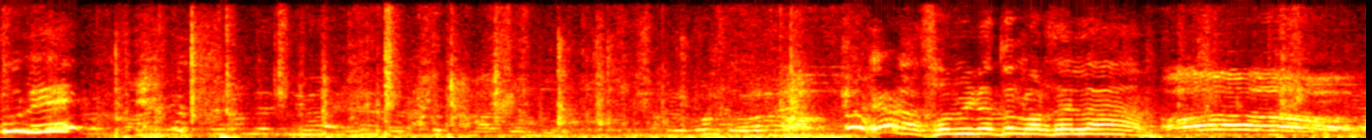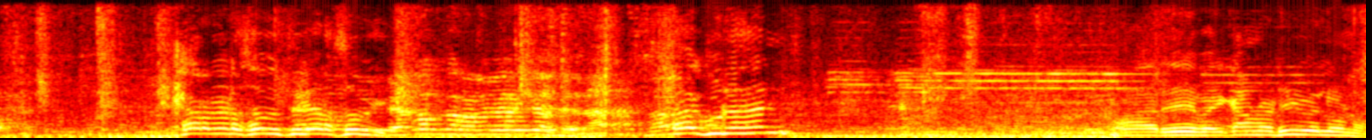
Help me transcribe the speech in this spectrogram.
তুলে। এটা ছবিটা তো লড়াইলাম কারণ একটা ছবি তুলে একটা ছবি ঘুরেন। আরে ভাই কামটা ঠিক হইল না।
